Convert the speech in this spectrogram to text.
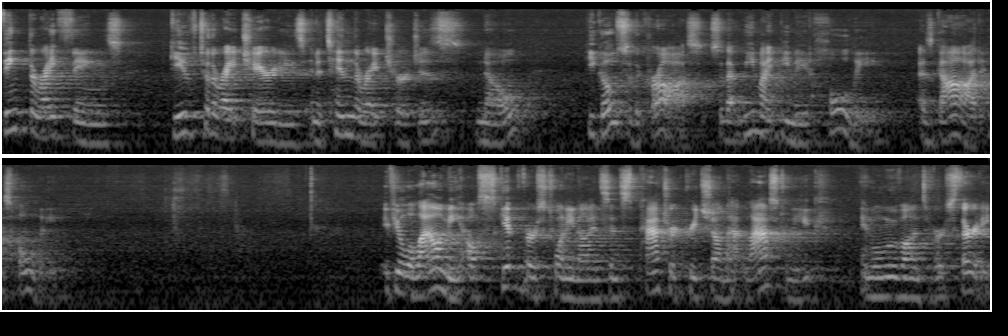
think the right things, give to the right charities, and attend the right churches. No, he goes to the cross so that we might be made holy as God is holy. If you'll allow me, I'll skip verse 29 since Patrick preached on that last week, and we'll move on to verse 30.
